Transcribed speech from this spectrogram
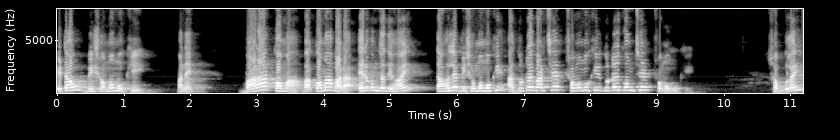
এটাও বিষমমুখী। মানে বাড়া, কমা বা কমা, বাড়া এরকম যদি হয়, তাহলে বিষমমুখী আর দুটোই বাড়ছে, সমমুখী দুটোই কমছে, সমমুখী। সবগুলাই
